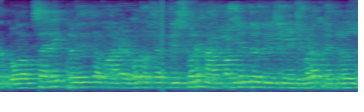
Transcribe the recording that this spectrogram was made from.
నువ్వు ఒకసారి ప్రవీణ్తో మాట్లాడుకొని ఒకసారి తీసుకొని పంతొమ్మిదో డివిజన్ నుంచి కూడా ప్రతిరోజు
